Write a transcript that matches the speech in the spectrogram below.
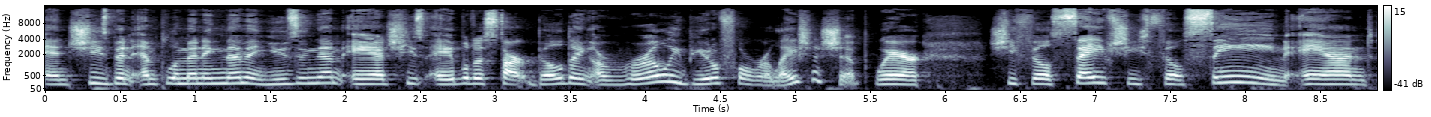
and she's been implementing them and using them and she's able to start building a really beautiful relationship where she feels safe, she feels seen and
